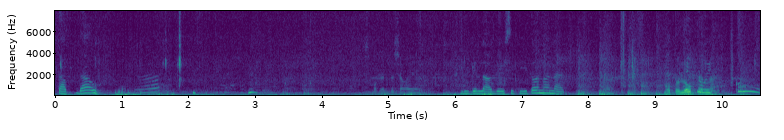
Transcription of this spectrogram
Stop daw. Mas maganda siya ngayon. Legal logger si Tito, no, Nat? Ito, loper Ito, na. kung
